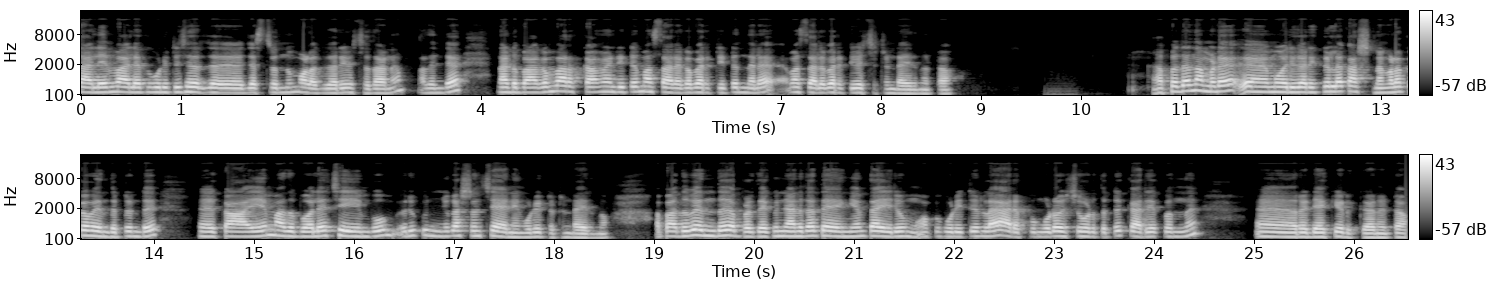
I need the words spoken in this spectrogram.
തലയും വാലൊക്കെ കൂടിയിട്ട് ജസ്റ്റ് ഒന്ന് മുളക് കറി വെച്ചതാണ്. അതിന്റെ നടുഭാഗം വറക്കാൻ വേണ്ടിയിട്ട് മസാല ഒക്കെ പുരട്ടിയിട്ട് ഇന്നലെ മസാല പുരട്ടി വെച്ചിട്ടുണ്ടായിരുന്നു കേട്ടോ അപ്പൊ ഇതാ നമ്മുടെ മോരുകറിക്കുള്ള കഷ്ണങ്ങളൊക്കെ വെന്തിട്ടുണ്ട്. കായം അതുപോലെ ചേമ്പും ഒരു കുഞ്ഞു കഷ്ണം ചേനയും കൂടി ഇട്ടിട്ടുണ്ടായിരുന്നു. അപ്പൊ അത് വെന്ത് അപ്പോഴത്തേക്കും ഞാനിത് ആ തേങ്ങയും തൈരും ഒക്കെ കൂടിയിട്ടുള്ള അരപ്പും കൂടെ ഒഴിച്ചു കൊടുത്തിട്ട് കറിയൊക്കെ ഒന്ന് റെഡിയാക്കി എടുക്കുകയാണ് കേട്ടോ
